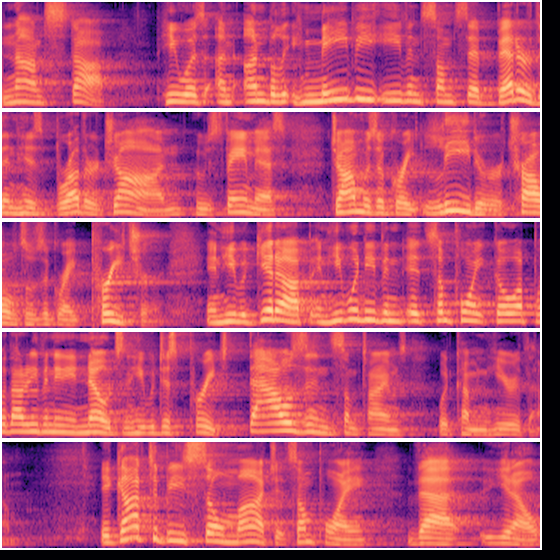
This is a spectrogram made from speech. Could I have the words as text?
nonstop. He was an unbelievable, maybe even some said better than his brother John, who's famous, John was a great leader, Charles was a great preacher. And he would get up and he wouldn't even, at some point, go up without even any notes and he would just preach. Thousands sometimes would come and hear them. It got to be so much at some point that, you know,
